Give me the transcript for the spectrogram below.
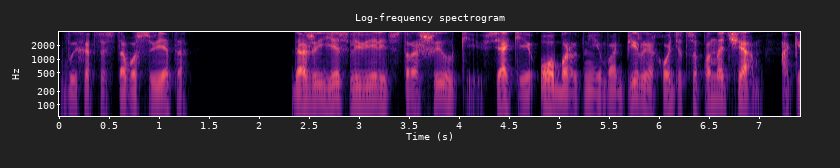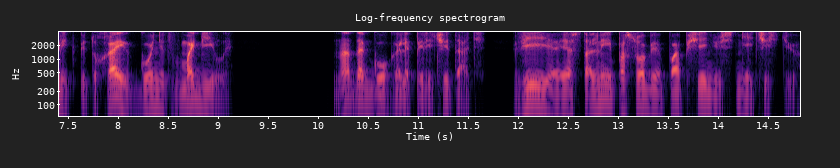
выходцы с того света? Даже если верить в страшилки, всякие оборотни и вампиры охотятся по ночам, а крик петуха их гонит в могилы. Надо Гоголя перечитать. Вия и остальные пособия по общению с нечистью.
